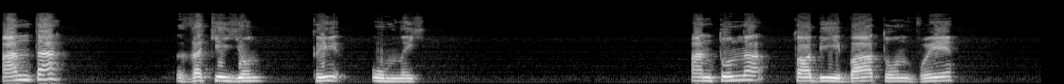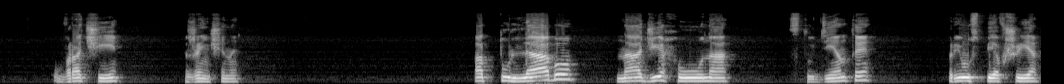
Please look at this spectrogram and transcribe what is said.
Анта закиюн. Ты умный. Антунна табибатун. Вы врачи женщины. Аттулябу наджихуна. Студенты преуспевшие.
